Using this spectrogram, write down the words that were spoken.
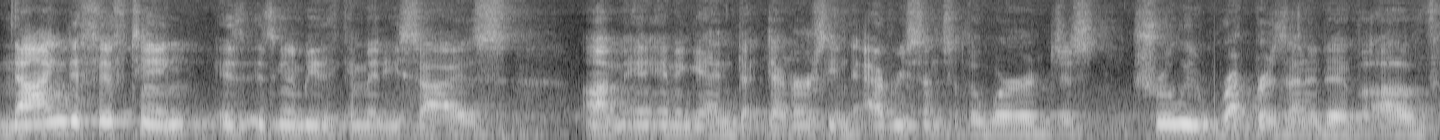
nine to 15 is, is going to be the committee size. Um, and, and again, di- diversity in every sense of the word, just truly representative of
